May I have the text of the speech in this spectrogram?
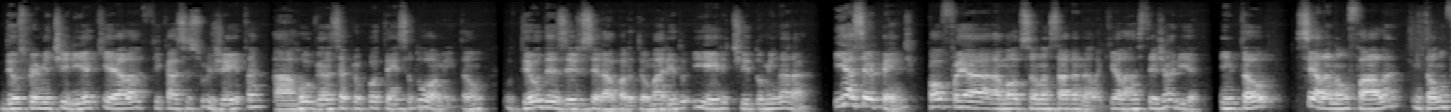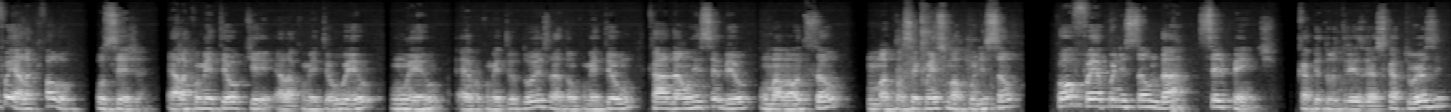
Deus permitiria que ela ficasse sujeita à arrogância e à prepotência do homem. Então, o teu desejo será para o teu marido e ele te dominará. E a serpente? Qual foi a, a maldição lançada nela? Que ela rastejaria. Então, se ela não fala, então não foi ela que falou. Ou seja, ela cometeu o quê? Ela cometeu o erro, um erro, Eva cometeu dois, Adão cometeu um, cada um recebeu uma maldição, uma consequência, uma punição. Qual foi a punição da serpente? capítulo 3, verso 14,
